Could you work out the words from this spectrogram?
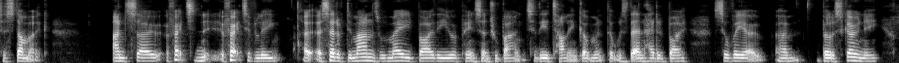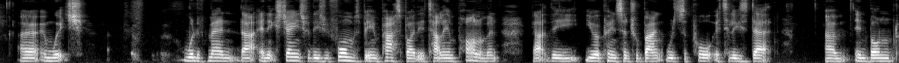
to stomach. And so, effect- effectively, a, a, set of demands were made by the European Central Bank to the Italian government that was then headed by Silvio um, Berlusconi, uh, in which would have meant that in exchange for these reforms being passed by the Italian Parliament, that the European Central Bank would support Italy's debt um, in bond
